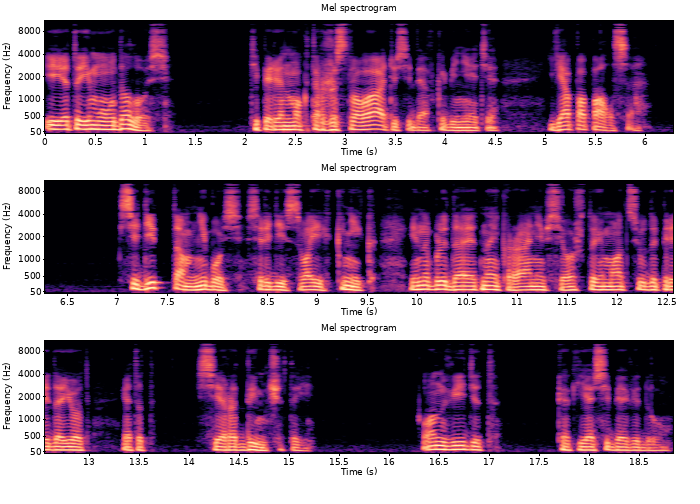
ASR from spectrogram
И это ему удалось. Теперь он мог торжествовать у себя в кабинете. Я попался. Сидит там, небось, среди своих книг и наблюдает на экране все, что ему отсюда передает этот серо-дымчатый. Он видит, как я себя веду.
